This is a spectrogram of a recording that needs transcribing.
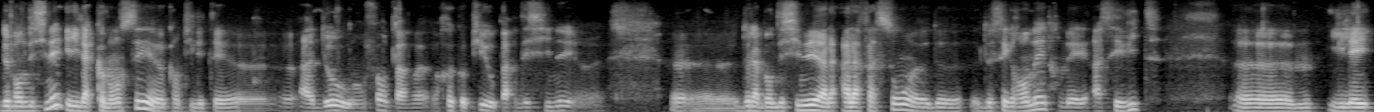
de bande dessinée et il a commencé euh, quand il était euh, ado ou enfant par recopier ou par dessiner de la bande dessinée à la, façon de, de, ses grands maîtres, mais assez vite euh, il est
